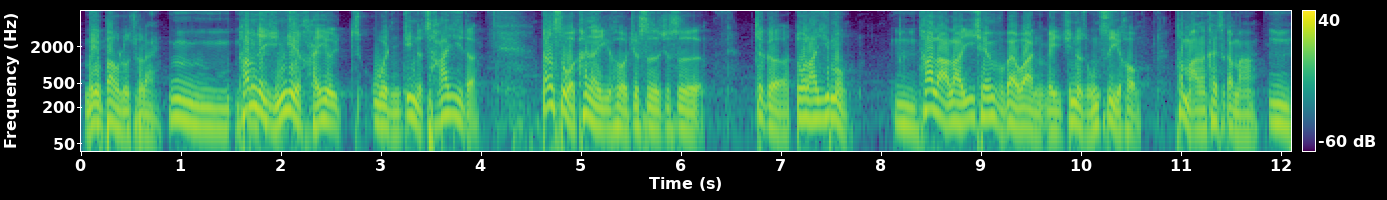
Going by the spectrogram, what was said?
没有暴露出来。嗯，他们的盈利还有稳定的差异的。当时我看了以后，就是就是这个哆啦 A 梦，嗯，他拿了一千五百万美金的融资以后，他马上开始干嘛？嗯，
